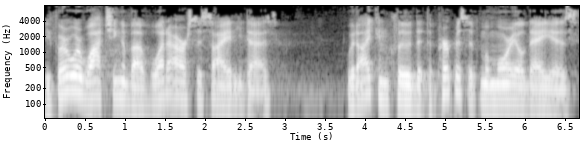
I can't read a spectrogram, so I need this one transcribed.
If we were watching above what our society does, would I conclude that the purpose of Memorial Day is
